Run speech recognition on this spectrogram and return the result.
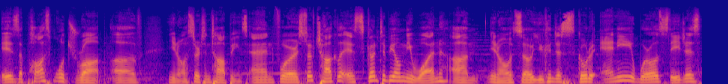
is a possible drop of you know certain toppings. And for swift chocolate it's going to be only one um you know so you can just go to any world stages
